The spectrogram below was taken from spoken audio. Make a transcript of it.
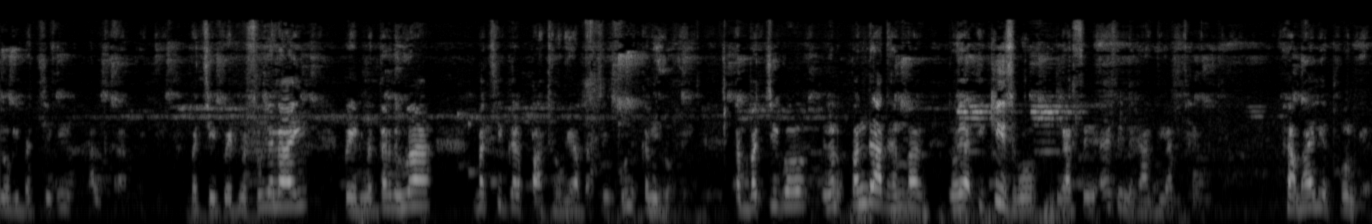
योगी बच्चे की हालत खराब कर दी। बच्ची के पेट में सूजन आई पेट में दर्द हुआ बच्ची गर्भपात हो गया बच्ची खून कमी हो गई तब बच्ची को इन्होंने पंद्रह दिसंबर दो हज़ार इक्कीस को घर से ऐसे ही निकाल दिया हमारे लिए फ़ोन किया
